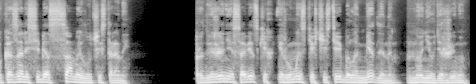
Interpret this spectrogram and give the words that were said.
показали себя с самой лучшей стороны. Продвижение советских и румынских частей было медленным, но неудержимым,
